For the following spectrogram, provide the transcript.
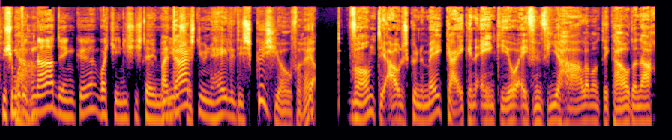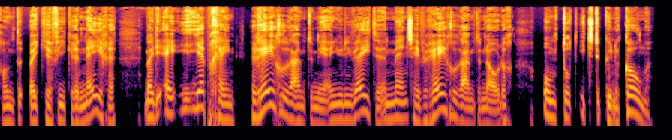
Dus je moet ook nadenken wat je in die systemen Maar daar is nu een hele discussie over, hè? Ja. Want die ouders kunnen meekijken in één keer joh, even een vier halen. Want ik haal daarna gewoon een beetje vier keer een negen. Maar die, je hebt geen regelruimte meer. En jullie weten, een mens heeft regelruimte nodig om tot iets te kunnen komen.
